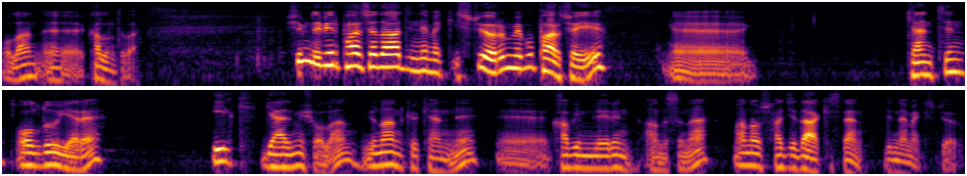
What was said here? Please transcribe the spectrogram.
olan e, kalıntılar. Şimdi bir parça daha dinlemek istiyorum ve bu parçayı e, kentin olduğu yere ilk gelmiş olan Yunan kökenli e, kavimlerin anısına Manos Hacıdakis'ten dinlemek istiyorum.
